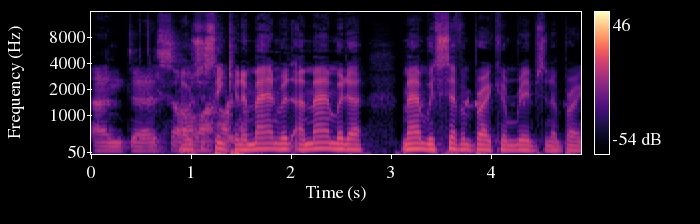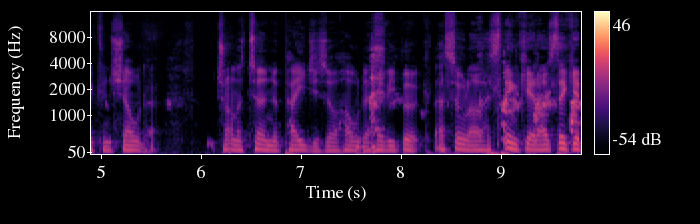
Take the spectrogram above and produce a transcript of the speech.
And uh, so I was just I, thinking, I, a man with a man with a man with seven broken ribs and a broken shoulder. Trying to turn the pages or hold a heavy book. That's all I was thinking. I was thinking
